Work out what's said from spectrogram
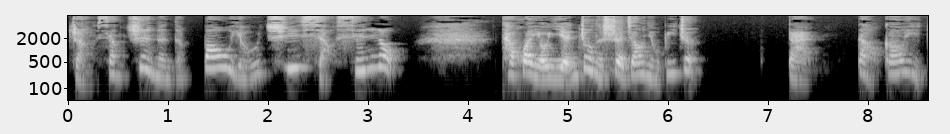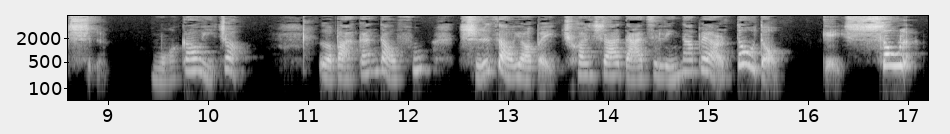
长相稚嫩的包邮区小鲜肉。他患有严重的社交牛逼症，但道高一尺，魔高一丈，恶霸甘道夫迟早要被川沙妲己、琳娜贝尔、豆豆。给收了。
